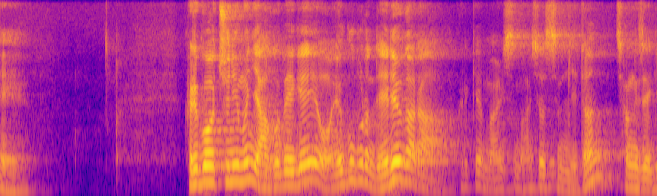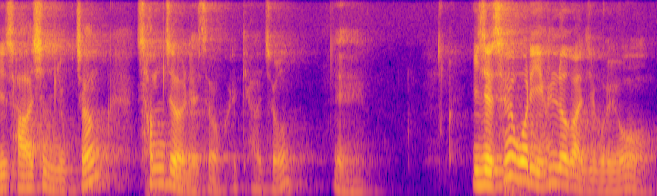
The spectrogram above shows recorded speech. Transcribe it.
예. 그리고 주님은 야곱에게요 애굽으로 내려가라 그렇게 말씀하셨습니다. 창세기 46장 3절에서 그렇게 하죠. 예. 이제 세월이 흘러가지고요.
